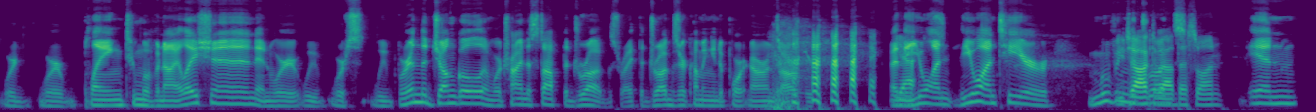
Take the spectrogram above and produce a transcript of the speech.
we're we're playing Tomb of Annihilation and we're we we're we, we're in the jungle and we're trying to stop the drugs, right? The drugs are coming into Port Naranzaru, and yes. the Yuan the Yuan Ti are moving. You the talked about this one. in.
